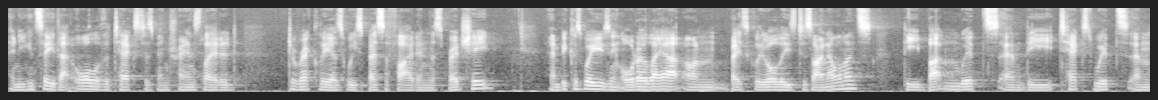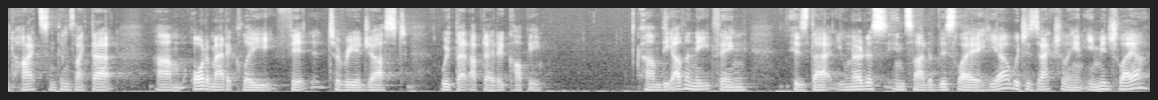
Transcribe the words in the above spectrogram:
And you can see that all of the text has been translated directly as we specified in the spreadsheet. And because we're using auto layout on basically all these design elements, the button widths and the text widths and heights and things like that um, automatically fit to readjust with that updated copy. Um, the other neat thing is that you'll notice inside of this layer here, which is actually an image layer,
